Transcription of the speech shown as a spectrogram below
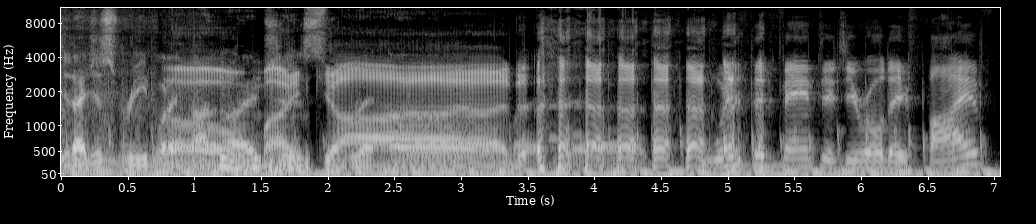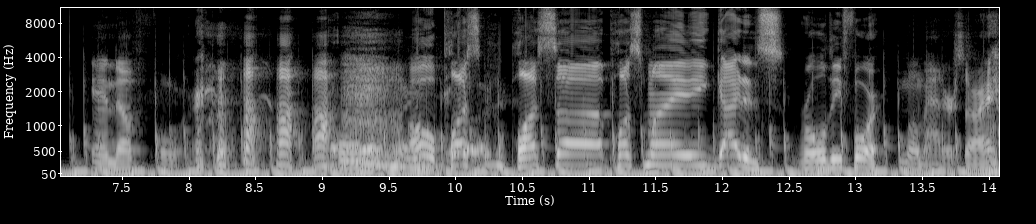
Did I just read what I thought? Oh I my just read? Oh my god. God. With advantage, you rolled a five and a four. oh, plus plus uh plus my guidance. Roll d4. won't matter sorry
